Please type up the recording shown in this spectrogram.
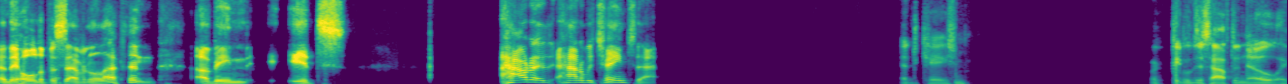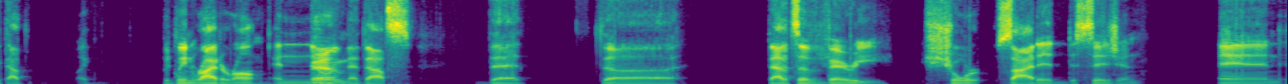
and they hold up a 7 Eleven. I mean, it's how do how do we change that? Education. Like people just have to know like that, like between right or wrong, and Yeah. knowing that that's that the that's a very short-sighted decision, and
